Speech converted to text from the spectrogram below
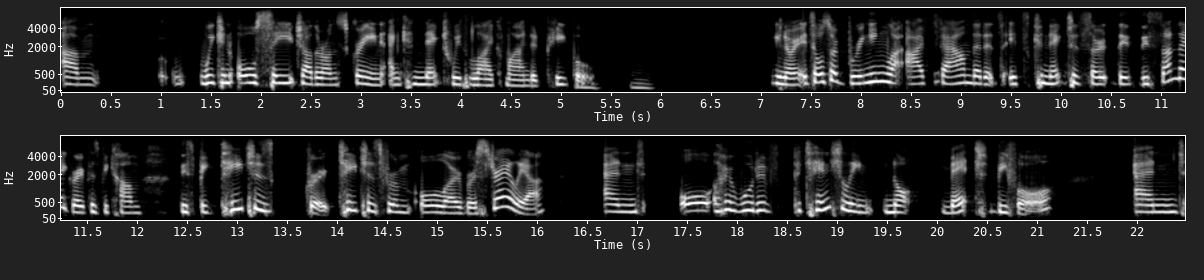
um, we can all see each other on screen and connect with like-minded people. Mm you know it's also bringing like i found that it's it's connected. So this, this sunday group has become this big teachers group teachers from all over australia and all who would have potentially not met before. And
